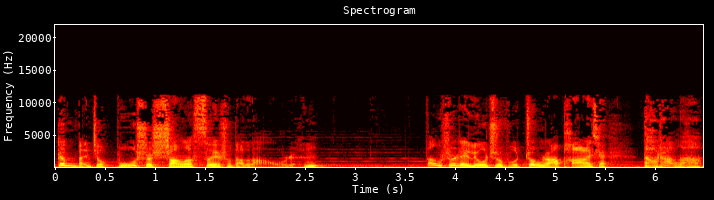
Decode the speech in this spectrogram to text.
根本就不是上了岁数的老人。当时这刘知府挣扎爬了起来：“道长啊，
